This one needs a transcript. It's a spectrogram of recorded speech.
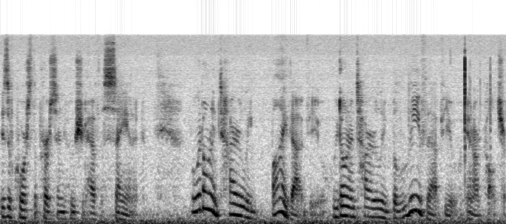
is of course the person who should have the say in it. But we don't entirely buy that view. We don't entirely believe that view in our culture.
